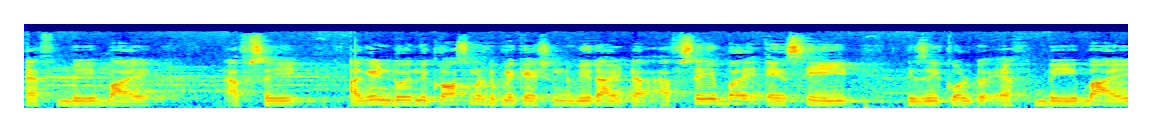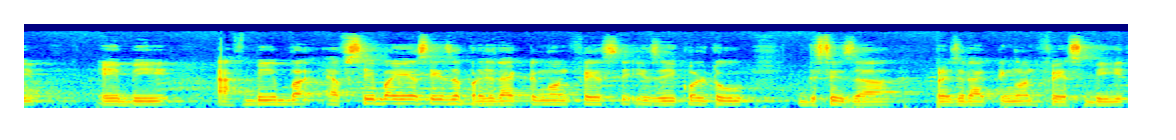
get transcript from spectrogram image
FB by FC. Again doing the cross multiplication we write uh, FC by AC is equal to FB by AB. FB by FC by AC is a pressure acting on face C is equal to this is a pressure acting on face B.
